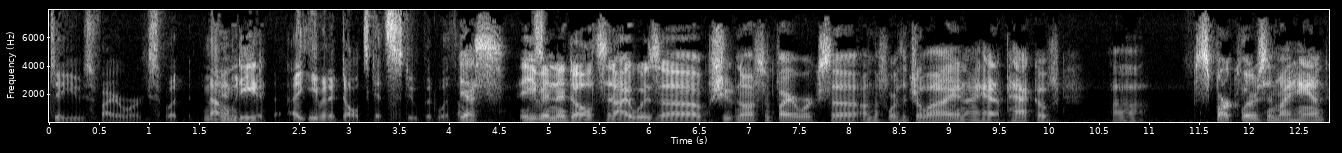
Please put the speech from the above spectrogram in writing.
to use fireworks. But not Indeed. only even adults get stupid with them. Yes, even adults. I was uh, shooting off some fireworks uh, on the Fourth of July, and I had a pack of uh, sparklers in my hand,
